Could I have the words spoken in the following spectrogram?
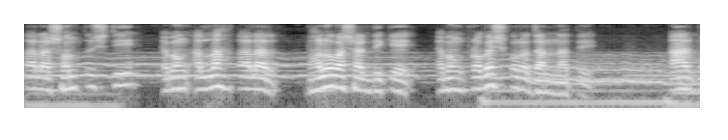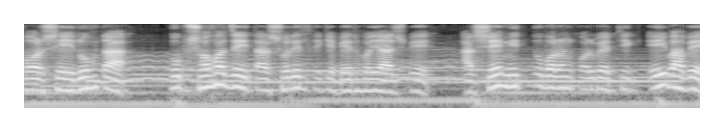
তাআলা সন্তুষ্টি এবং আল্লাহ তালার ভালোবাসার দিকে এবং প্রবেশ করো জান্নাতে। তারপর সেই রুহটা খুব সহজেই তার শরীর থেকে বের হয়ে আসবে আর সে মৃত্যুবরণ করবে ঠিক এইভাবে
